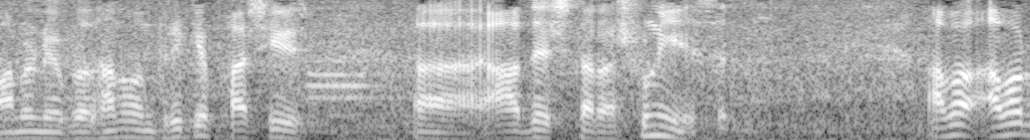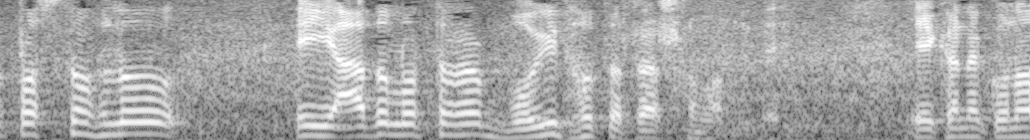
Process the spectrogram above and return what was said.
মাননীয় প্রধানমন্ত্রীকে ফাঁসির আদেশ তারা শুনিয়েছেন। আমার আমার প্রশ্ন হলো, এই আদালতটার বৈধতাটা সম্বন্ধে। এখানে কোনো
